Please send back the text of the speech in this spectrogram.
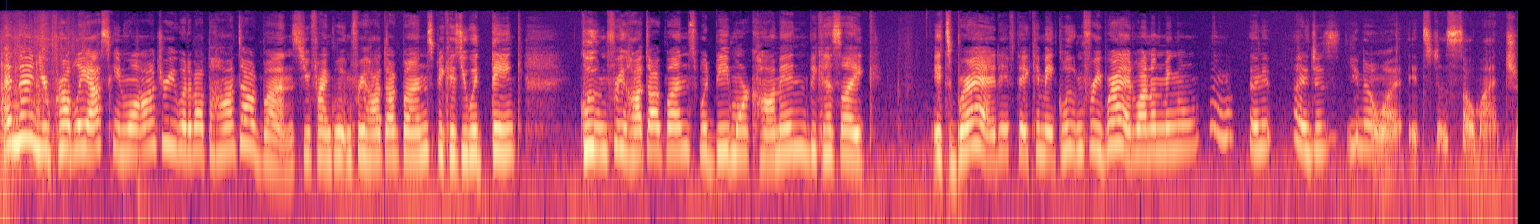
And then you're probably asking, well, Audrey, what about the hot dog buns? Do you find gluten-free hot dog buns? Because you would think gluten-free hot dog buns would be more common because, like, it's bread. If they can make gluten-free bread, why don't they make... And it, I just, you know what? It's just so much.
